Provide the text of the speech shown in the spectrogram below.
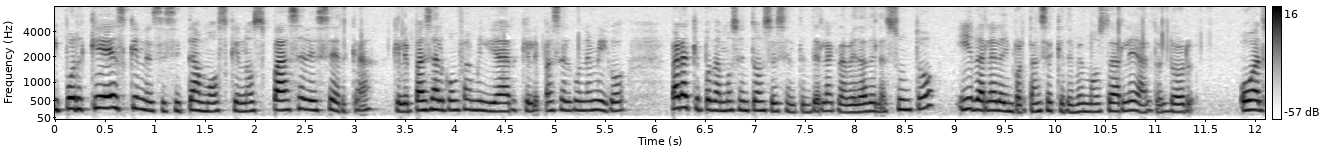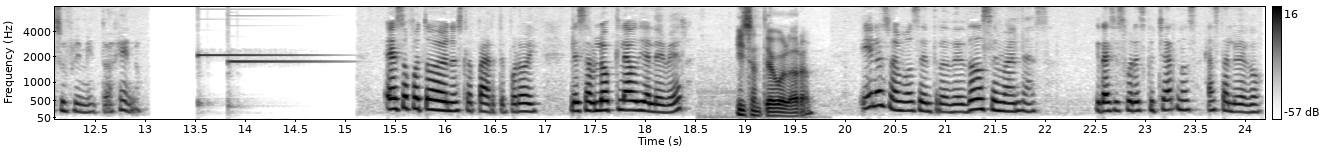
¿Y por qué es que necesitamos que nos pase de cerca, que le pase a algún familiar, que le pase a algún amigo, para que podamos entonces entender la gravedad del asunto y darle la importancia que debemos darle al dolor o al sufrimiento ajeno? Eso fue todo de nuestra parte por hoy. Les habló Claudia Lever y Santiago Lara. Y nos vemos dentro de dos semanas. Gracias por escucharnos. Hasta luego.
